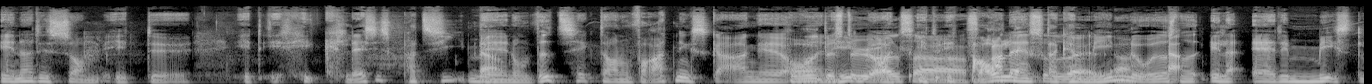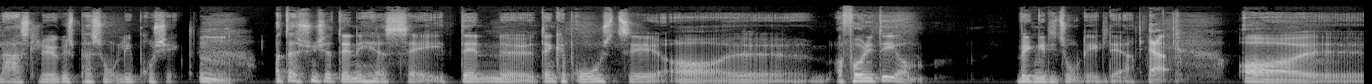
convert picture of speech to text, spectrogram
ender det som et, øh, et, et helt klassisk parti med Ja. nogle vedtægter og nogle forretningsgange og en hel, og et, et, bagland, der kan mene ja. noget og sådan noget, eller er det mest Lars Løkkes personlige projekt? Mm. Og der synes jeg, at denne her sag, den, øh, den kan bruges til at, øh, at få en idé om, hvilken af de to dele det er. Ja. Og øh,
